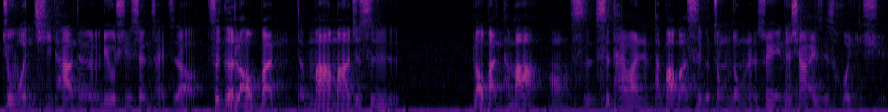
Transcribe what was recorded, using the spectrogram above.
就问其他的留学生才知道，这个老板的妈妈就是老板他妈哦，是是台湾人，他爸爸是个中东人，所以那小孩子是混血。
